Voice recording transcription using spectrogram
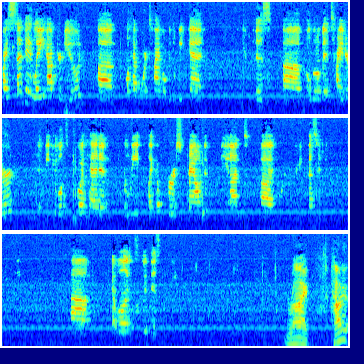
by Sunday late afternoon, um, I'll have more time over the weekend. This um, a little bit tighter and be able to go ahead and release like a first round of band uh, messages um, that will include this. Right. How do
